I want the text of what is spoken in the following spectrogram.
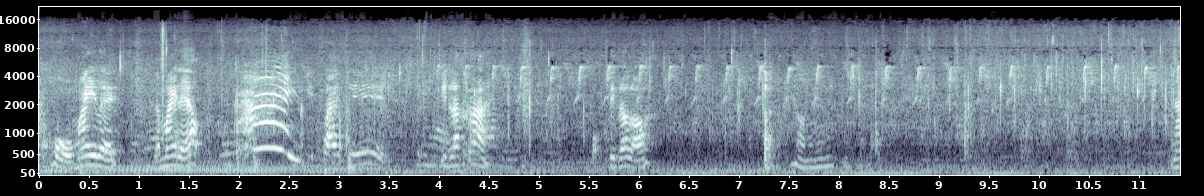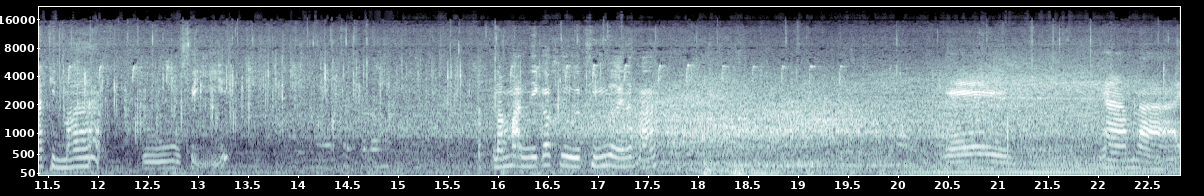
โอ้โหไหมเลย จะไหมแล้ว อ้ายปิดไฟสิปิดแล้วค่ะ ปิดแล้วเหรอน่ากินมาก ดูสี น้ำมันนี่ก็คือทิ้งเลยนะคะเย้งามหลาย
